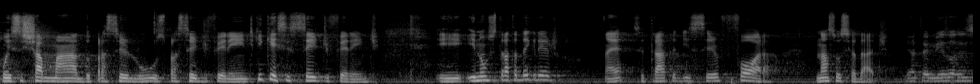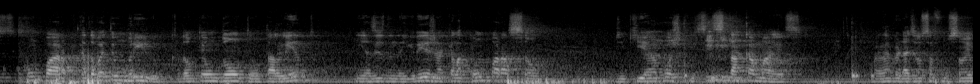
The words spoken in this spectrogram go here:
com esse chamado para ser luz, para ser diferente. O que é esse ser diferente? E, e, não se trata da igreja, né? se trata de ser fora, na sociedade. E até mesmo às vezes se compara, cada um vai ter um brilho, cada um tem um dom, tem um talento, e às vezes na igreja aquela comparação de que, ah, poxa, se destaca mais. Mas na verdade a nossa função é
